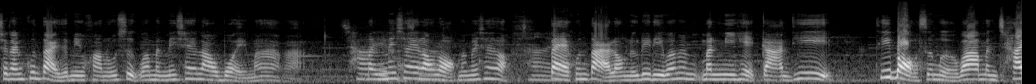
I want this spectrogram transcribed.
ฉะนั้นคุณต่ายจะมีความรู้สึกว่ามันไม่ใช่เราบ่อยมากอะ่ะ ใช่มันไม่ค่ะใช่เราหรอกมันไม่ใช่หรอก ใช่แต่คุณต่ายลองนึกดีๆ ว่ามันมันมีเหตุการณ์ที่ที่บอกเสมอว่ามันใช่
